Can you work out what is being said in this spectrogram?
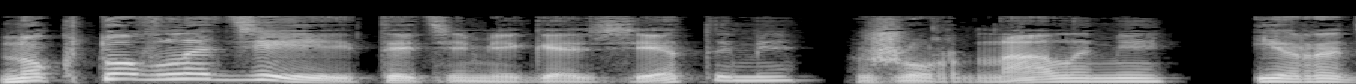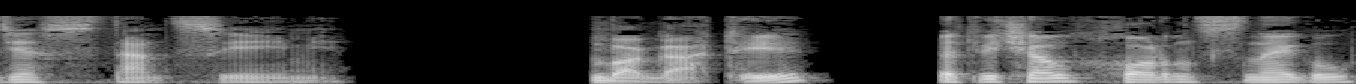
Но кто владеет этими газетами, журналами и радиостанциями? «Богатые», — отвечал Хорнснегл.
